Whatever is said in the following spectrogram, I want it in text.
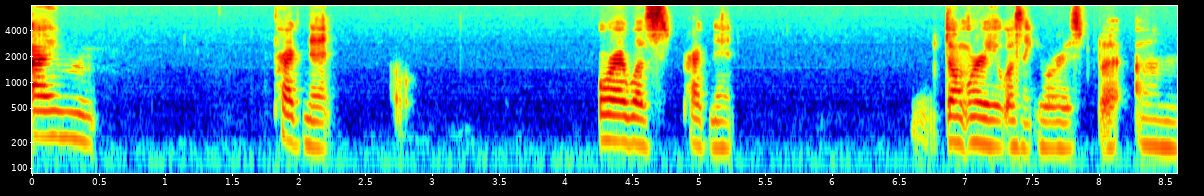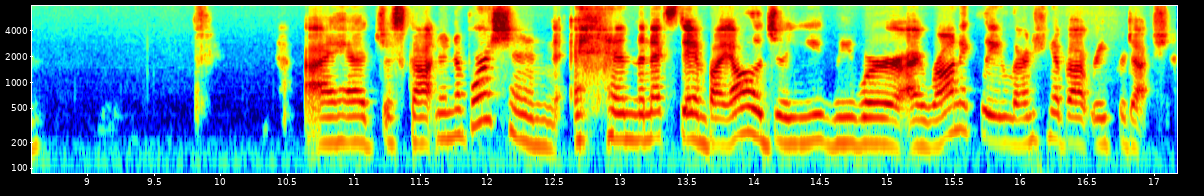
I'm pregnant. Or I was pregnant. Don't worry, it wasn't yours, but um I had just gotten an abortion and the next day in biology we were ironically learning about reproduction.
